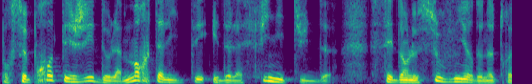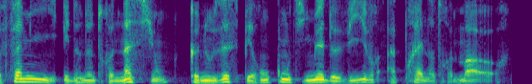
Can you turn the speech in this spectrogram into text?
pour se protéger de la mortalité et de la finitude. C'est dans le souvenir de notre famille et de notre nation que nous espérons continuer de vivre après notre mort.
